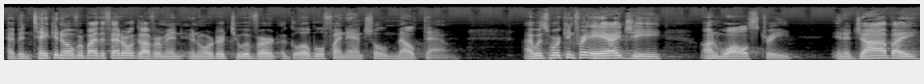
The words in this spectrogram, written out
had been taken over by the federal government in order to avert a global financial meltdown. I was working for AIG on Wall Street in a job I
